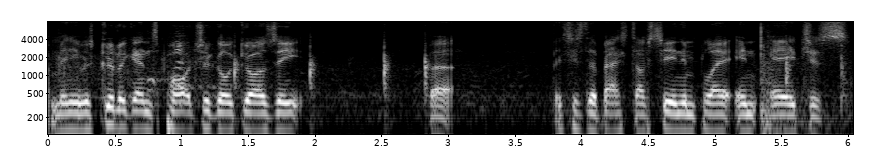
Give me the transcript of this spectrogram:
I mean, he was good against Portugal, Gauzy, but this is the best I've seen him play in ages.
